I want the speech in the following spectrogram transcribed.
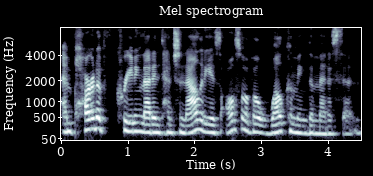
And part of creating that intentionality is also about welcoming the medicine.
